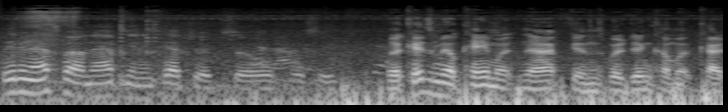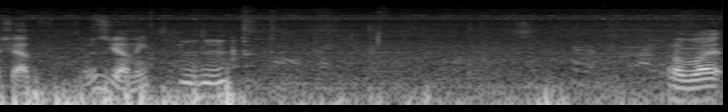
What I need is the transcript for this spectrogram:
They didn't ask about napkin and ketchup, so we'll see. The kids' meal came with napkins, but it didn't come with ketchup. It was yummy. Mm-hmm. Oh, what?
